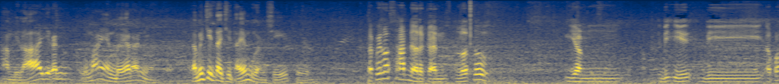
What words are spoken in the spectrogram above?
ambil aja kan lumayan bayarannya. Tapi cita-citanya bukan ke situ. Tapi lo sadar kan, lo tuh yang di, di apa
